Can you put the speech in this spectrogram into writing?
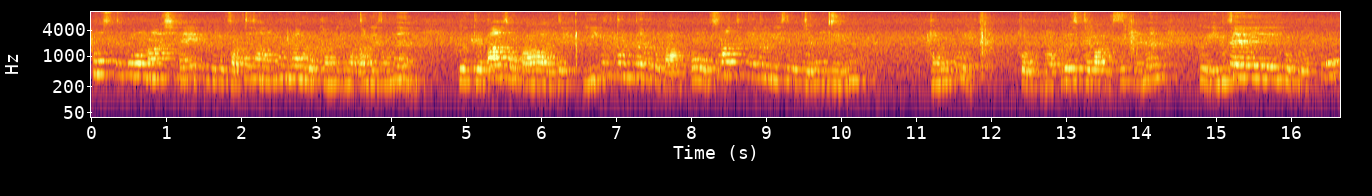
post 코로나 시대 그리고 4차 산업 혁명으로 가는 과정에서는 그 교과서가 이제 e-book 형태로도 나오고 smart tablet으로 제공되는 경우도 있거든요. 그래서 제가 봤을 때는 그 인재도 그렇고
